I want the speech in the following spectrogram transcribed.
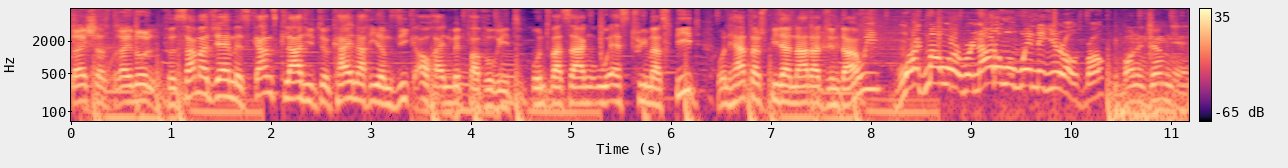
Gleich das 3-0. Für Summer Jam ist ganz klar die Türkei nach ihrem Sieg auch ein Mitfavorit. Und was sagen US-Streamer Speed und Hertha-Spieler Nada Jindawi? Mark my word, Ronaldo will win the Euros, bro. Born in Germany,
